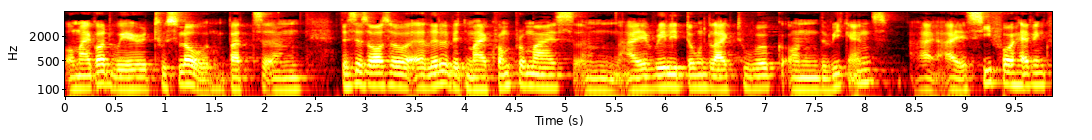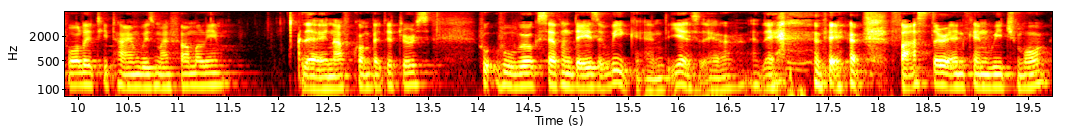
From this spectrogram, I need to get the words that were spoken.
oh my God, we're too slow. But um, this is also a little bit my compromise. Um, I really don't like to work on the weekends. I, I, see for having quality time with my family. There are enough competitors who, who work seven days a week, and yes, they are they are, they are faster and can reach more.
